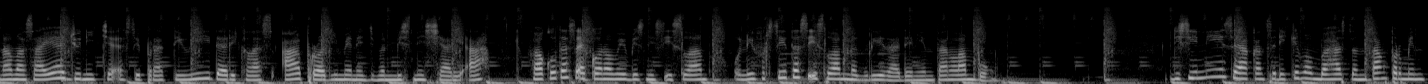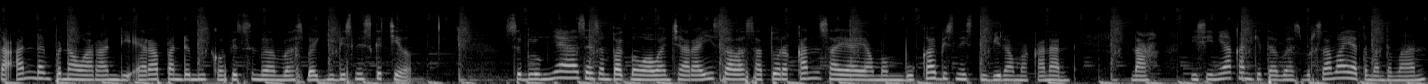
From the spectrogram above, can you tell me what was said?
Nama saya Junice Esti Pratiwi dari kelas A Prodi Manajemen Bisnis Syariah Fakultas Ekonomi Bisnis Islam Universitas Islam Negeri Raden Intan Lampung di sini saya akan sedikit membahas tentang permintaan dan penawaran di era pandemi COVID-19 bagi bisnis kecil. Sebelumnya, saya sempat mewawancarai salah satu rekan saya yang membuka bisnis di bidang makanan. Nah, di sini akan kita bahas bersama ya, teman-teman.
